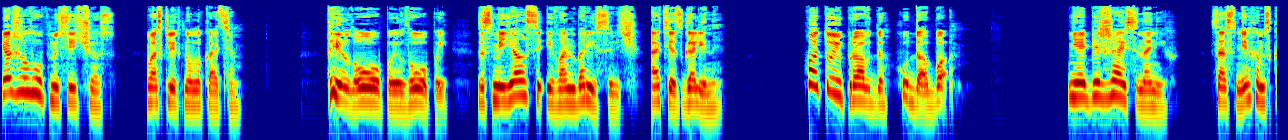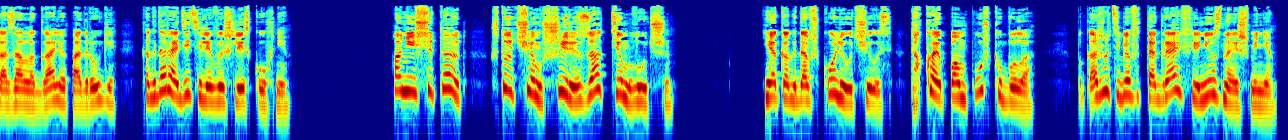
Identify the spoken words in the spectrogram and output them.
я же лопну сейчас», — воскликнула Катя. «Ты лопай, лопай», — засмеялся Иван Борисович, отец Галины. «А то и правда худоба». «Не обижайся на них», — со смехом сказала Галя подруге, когда родители вышли из кухни. «Они считают, что чем шире зад, тем лучше. Я когда в школе училась, такая помпушка была. Покажу тебе фотографию, не узнаешь меня.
